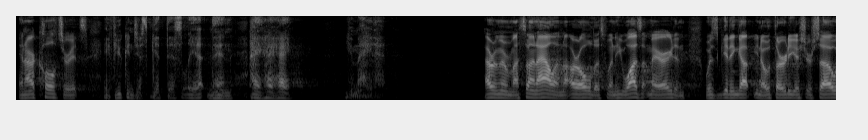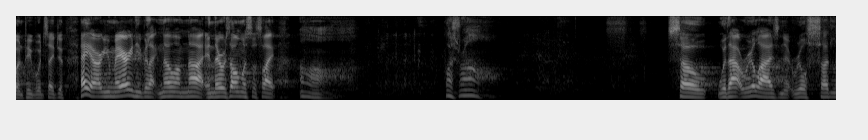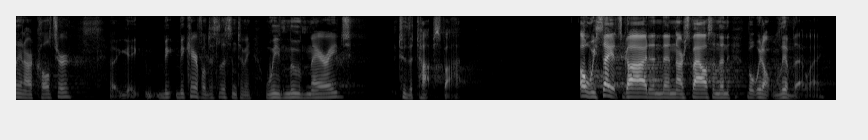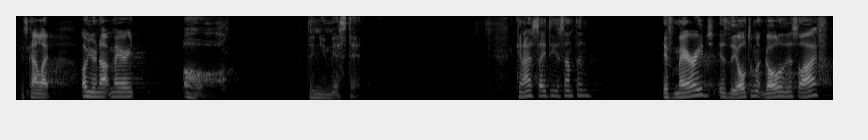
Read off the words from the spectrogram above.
In our culture, it's if you can just get this lit, then hey, hey, hey, you made it. I remember my son Alan, our oldest, when he wasn't married and was getting up, you know, 30 ish or so, and people would say to him, Hey, are you married? And he'd be like, No, I'm not. And there was almost this like, Oh, what's wrong? So, without realizing it, real suddenly in our culture, uh, be, be careful, just listen to me. We've moved marriage to the top spot. Oh, we say it's God and then our spouse, and then, but we don't live that way. It's kind of like, oh, you're not married? Oh, then you missed it. Can I say to you something? If marriage is the ultimate goal of this life,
